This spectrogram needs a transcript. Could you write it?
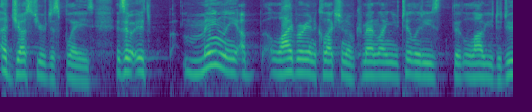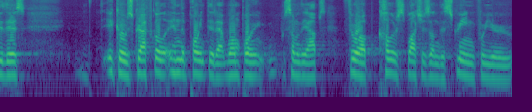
adjust your displays. So it's mainly a, a library and a collection of command line utilities that allow you to do this. It goes graphical in the point that at one point some of the apps throw up color splotches on the screen for your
